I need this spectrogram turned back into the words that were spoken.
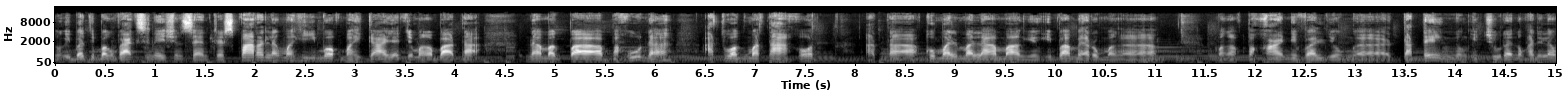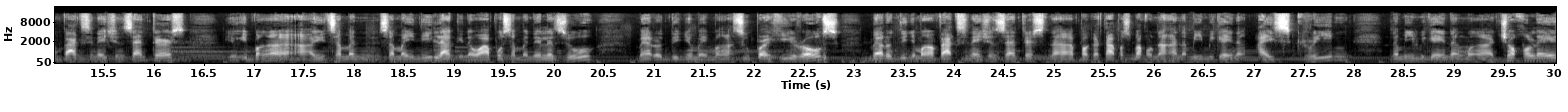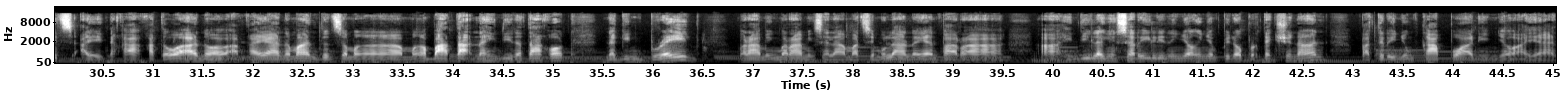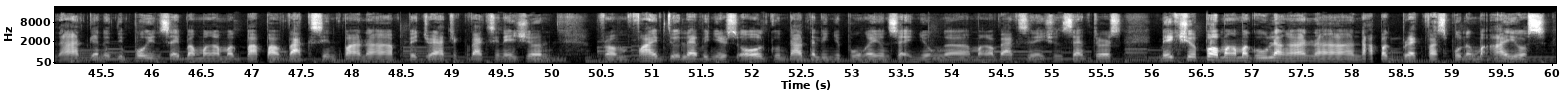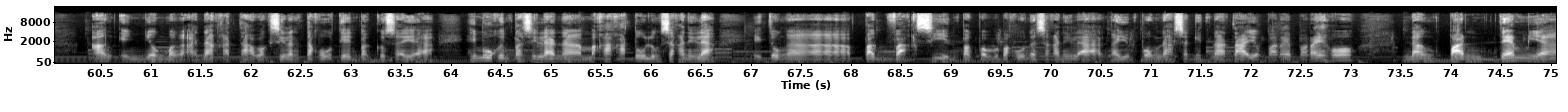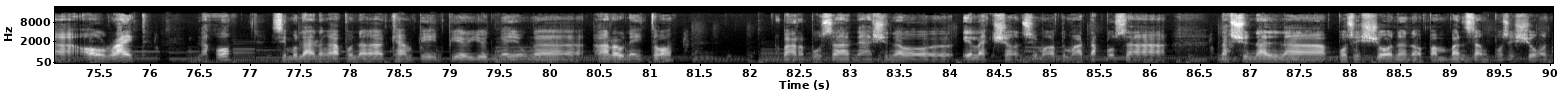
ng iba't ibang vaccination centers para lang mahimok, mahikayat yung mga bata na magpabakuna at huwag matakot at uh, kumalma lamang yung iba merong mga mga pa-carnival yung uh, dating nung itsura ng kanilang vaccination centers. Yung iba nga, uh, yung sa, Man- sa Maynila, ginawa po sa Manila Zoo. Meron din yung may mga superheroes. Meron din yung mga vaccination centers na pagkatapos bakunahan, namimigay ng ice cream, namimigay ng mga chocolates. Ay, nakakatawa. Ano, kaya naman, dun sa mga, mga bata na hindi natakot, naging brave, Maraming maraming salamat. Simula na yan para uh, hindi lang yung sarili ninyo ang inyong pinoproteksyonan, pati rin yung kapwa ninyo. Ayan. At ganun din po yun sa ibang mga magpapa-vaccine pa na pediatric vaccination from 5 to 11 years old. Kung dadalhin nyo po ngayon sa inyong uh, mga vaccination centers, make sure po mga magulang ha, na nakapag-breakfast po ng maayos ang inyong mga anak at tawag silang takutin pagkusaya himukin pa sila na makakatulong sa kanila itong uh, pag-vaccine, pagpapabakuna sa kanila. Ngayon pong nasa gitna tayo pare-pareho ng pandemya. All right. Nako, simula na nga po ng uh, campaign period ngayong uh, araw na ito para po sa national elections, yung mga tumatakbo sa nasyonal na posisyon, ano, pambansang posisyon.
